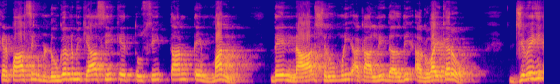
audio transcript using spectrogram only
ਕਿਰਪਾਲ ਸਿੰਘ ਬਡੂੰਗਰ ਨੇ ਵੀ ਕਿਹਾ ਸੀ ਕਿ ਤੁਸੀਂ ਤਨ ਤੇ ਮਨ ਦੇ ਨਾਲ ਸ਼੍ਰੋਮਣੀ ਅਕਾਲੀ ਦਲ ਦੀ ਅਗਵਾਈ ਕਰੋ। ਜਿਵੇਂ ਹੀ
